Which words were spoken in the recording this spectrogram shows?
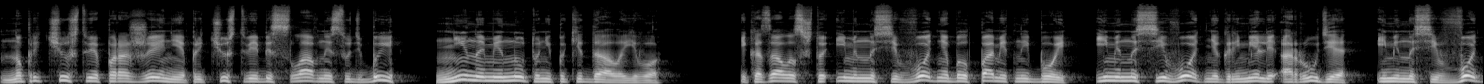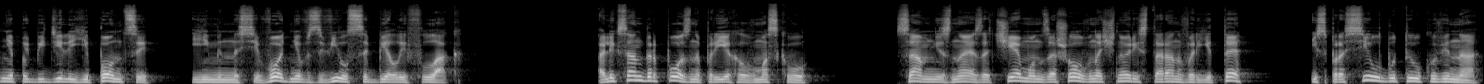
Но предчувствие поражения, предчувствие бесславной судьбы ни на минуту не покидало его. И казалось, что именно сегодня был памятный бой, именно сегодня гремели орудия, именно сегодня победили японцы, и именно сегодня взвился белый флаг. Александр поздно приехал в Москву. Сам не зная зачем, он зашел в ночной ресторан «Варьете» и спросил бутылку вина.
